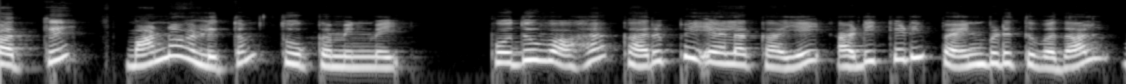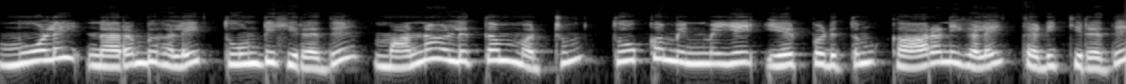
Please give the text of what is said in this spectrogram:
பத்து மன அழுத்தம் தூக்கமின்மை. பொதுவாக கருப்பு ஏலக்காயை அடிக்கடி பயன்படுத்துவதால் மூளை நரம்புகளை தூண்டுகிறது மன அழுத்தம் மற்றும் தூக்கமின்மையை ஏற்படுத்தும் காரணிகளை தடுக்கிறது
